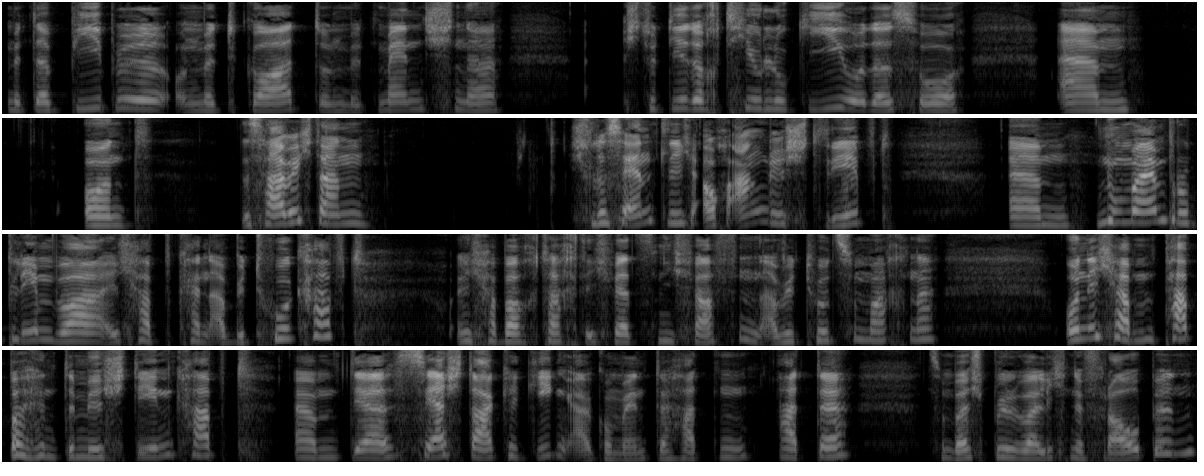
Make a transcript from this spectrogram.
mit der Bibel und mit Gott und mit Menschen. Ne? Studier doch Theologie oder so. Ähm, und das habe ich dann schlussendlich auch angestrebt. Ähm, nur mein Problem war, ich habe kein Abitur gehabt. Und ich habe auch gedacht, ich werde es nicht schaffen, ein Abitur zu machen. Ne? Und ich habe einen Papa hinter mir stehen gehabt, ähm, der sehr starke Gegenargumente hatten, hatte. Zum Beispiel, weil ich eine Frau bin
